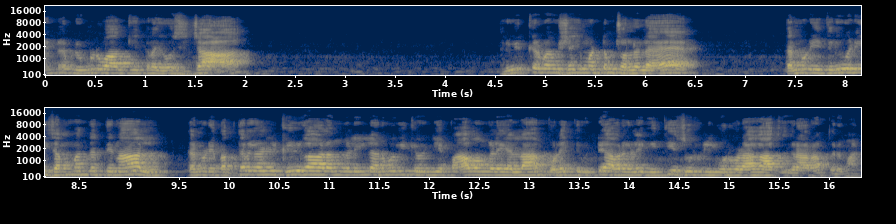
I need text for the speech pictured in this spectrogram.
என்று அப்படி உள் வாக்கியத்தில் யோசிச்சா திருவிக்கிரம விஷயம் மட்டும் சொல்லலை தன்னுடைய திருவடி சம்பந்தத்தினால் தன்னுடைய பக்தர்கள் கீழ்காலங்களில் அனுபவிக்க வேண்டிய பாவங்களை எல்லாம் தொலைத்துவிட்டு அவர்களை நித்திய சூழ்களில் ஒருவராக ஆக்குகிறாராம் பெருமாள்.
